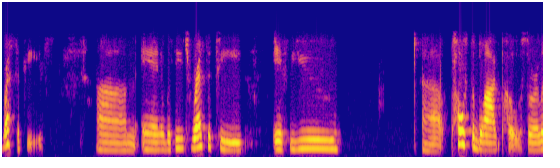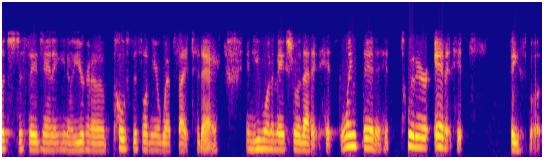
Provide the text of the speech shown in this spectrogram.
recipes. Um, and with each recipe, if you uh, post a blog post, or let's just say, Janet, you know, you're going to post this on your website today, and you want to make sure that it hits LinkedIn, it hits Twitter, and it hits Facebook.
